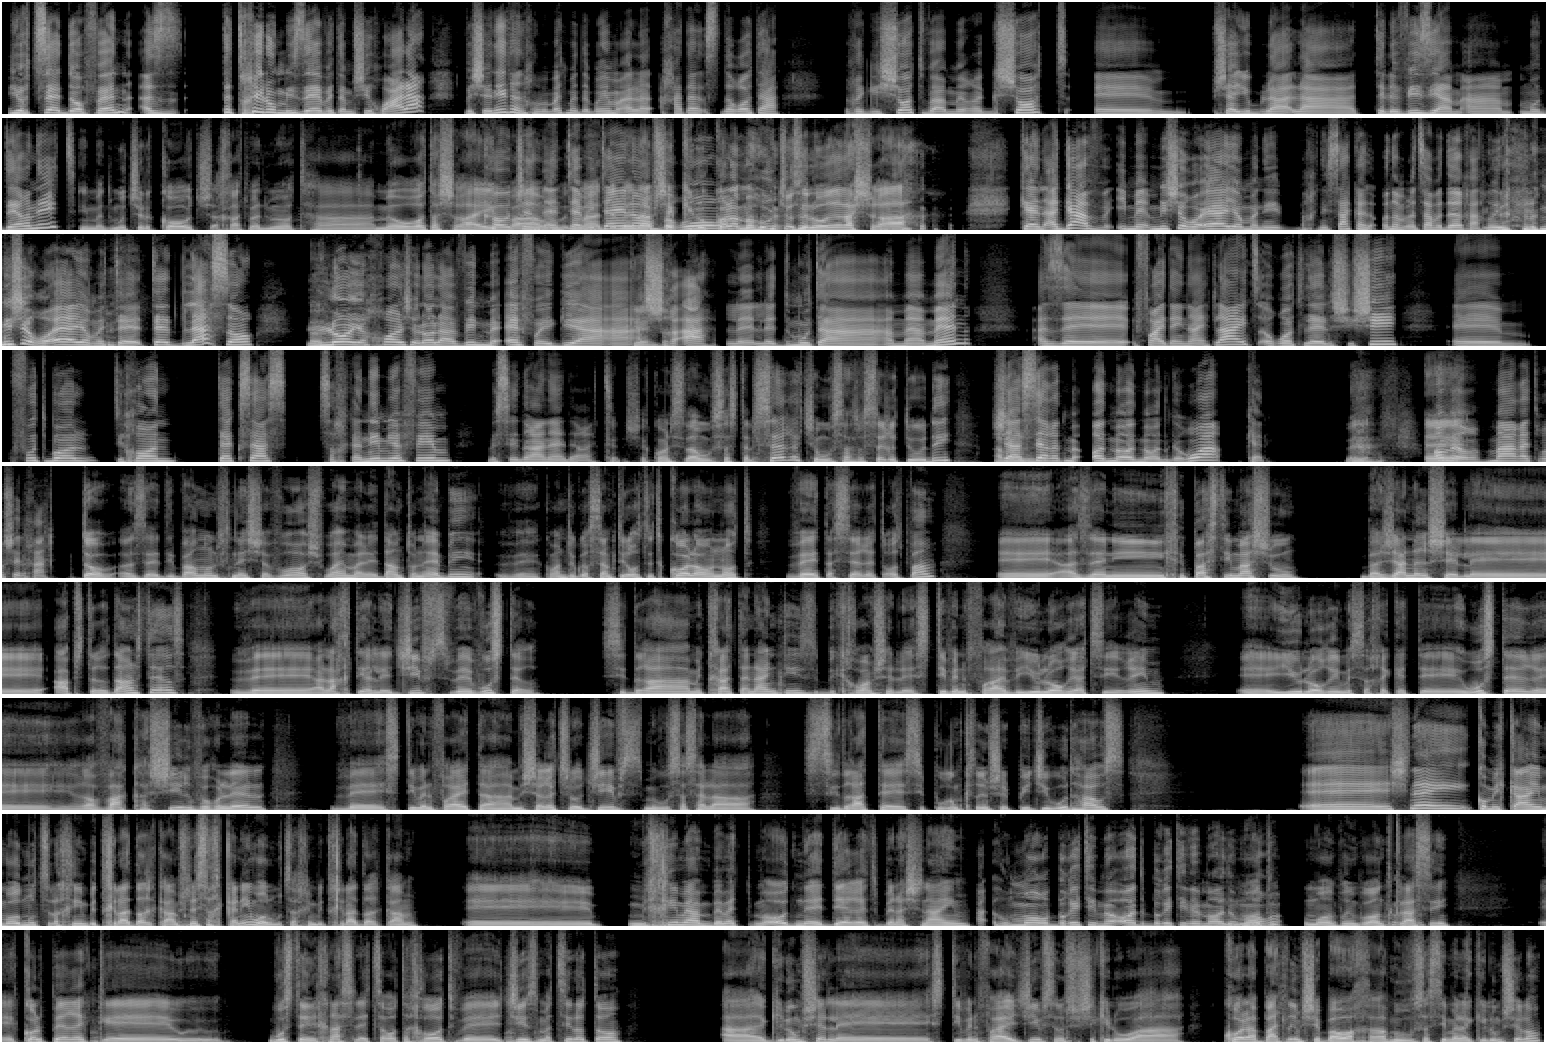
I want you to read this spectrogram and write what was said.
יוצאת דופן, אז תתחילו מזה ותמשיכו הלאה. ושנית, אנחנו באמת מדברים על אחת הסדרות הרגישות והמרגשות אה, שהיו לטלוויזיה המודרנית. עם הדמות של coach, אחת מהדמויות המעוררות השראה אי פעם. Coach and טמי טיילור, ברור. שכאילו כל המהות שלו זה לעורר השראה. כן, אגב, אם מי שרואה היום, אני מכניסה כאן עוד המלצה בדרך האחורית, מי שרואה היום את טד אה, לסו, לא יכול שלא להבין מאיפה הגיעה כן. ההשראה לדמות המאמן. אז Friday Night Lights, אורות ליל שישי, פוטבול, תיכון, טקסס, שחקנים יפים, וסדרה נהדרת. כן, שכל סדרה מבוססת על סרט, שמבוסס על סרט יהודי. שהסרט אבל... מאוד מאוד מאוד גרוע, כן. אה, עומר, מה הרטרו שלך? טוב, אז אה, דיברנו לפני שבוע או שבועיים על Downton Abbey, וכמובן שכבר סיימתי לראות את כל העונות ואת הסרט עוד פעם. אה, אז אני חיפשתי משהו בז'אנר של Upstairs Downstairs, והלכתי על ג'יבס וווסטר, סדרה מתחילת ה Nineties, בכיכובם של סטיבן פריי ויו לורי הצעירים. יו לורי משחק את ווסטר, רווק, עשיר והולל, וסטיבן פריי את המשרת שלו, ג'יבס, מבוסס על הסדרת סיפורים קצרים של פי.ג'י וודהאוס. שני קומיקאים מאוד מוצלחים בתחילת דרכם, שני שחקנים מאוד מוצלחים בתחילת דרכם. כימיה באמת מאוד נהדרת בין השניים. הומור בריטי, מאוד בריטי ומאוד הומור. הומור בריטי מאוד קלאסי. כל פרק ווסטר נכנס לצרות אחרות וג'יבס מציל אותו. הגילום של סטיבן פריי ג'יבס, אני חושב שכאילו כל הבטלים שבאו אחריו מבוססים על הגילום שלו.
